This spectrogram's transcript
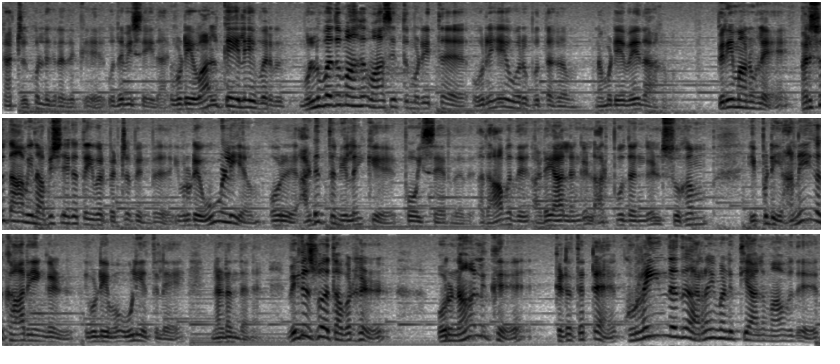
கற்றுக்கொள்ளுகிறதுக்கு உதவி செய்தார். இவருடைய வாழ்க்கையிலே இவர் முழுவதுமாக வாசித்து முடித்த ஒரே ஒரு புத்தகம் நம்முடைய வேதாகமம். பிரியமானுகளே பரிசுதாவின் அபிஷேகத்தை இவர் பெற்ற பின்பு இவருடைய ஊழியம் ஒரு அடுத்த நிலைக்கு போய் சேர்ந்தது. அதாவது அடையாளங்கள் அற்புதங்கள் சுகம் இப்படி அநேக காரியங்கள் இவருடைய ஊழியத்திலே நடந்தன. விகஸ்வத் அவர்கள் ஒரு நாளுக்கு கிட்டத்தட்ட குறைந்தது அரை மணித்தியாலமாவது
